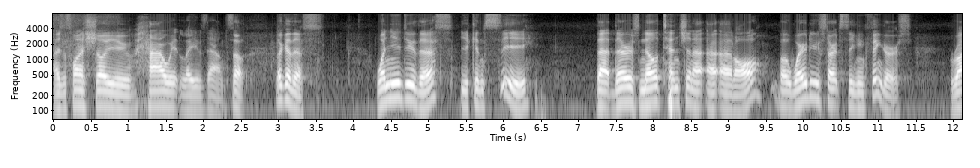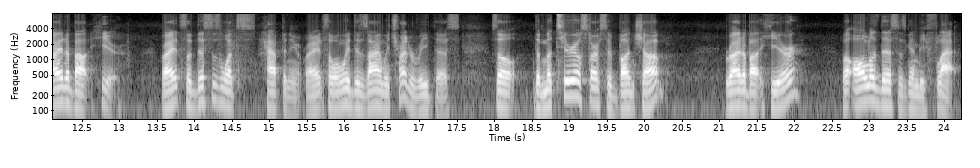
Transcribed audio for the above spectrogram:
I just want to show you how it lays down. So look at this. When you do this, you can see that there is no tension at, at, all, but where do you start seeing fingers? Right about here, right? So this is what's happening, right? So when we design, we try to read this. So the material starts to bunch up right about here, but all of this is gonna be flat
